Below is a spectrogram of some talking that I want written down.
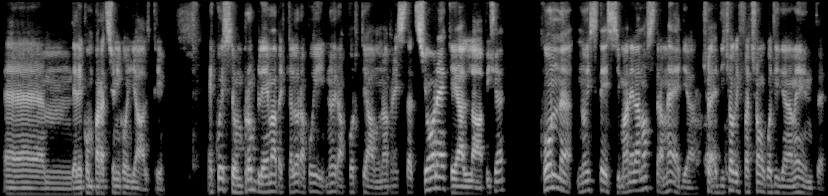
ehm, delle comparazioni con gli altri. E questo è un problema perché allora poi noi rapportiamo una prestazione che è all'apice con noi stessi, ma nella nostra media, cioè di ciò che facciamo quotidianamente.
